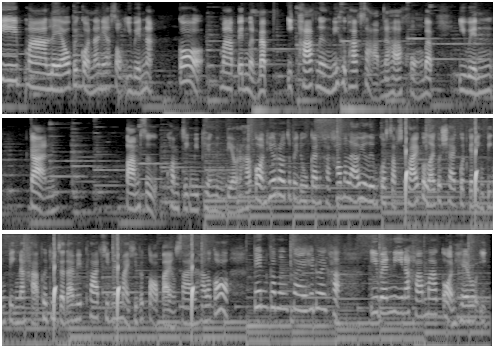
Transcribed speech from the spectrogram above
ที่มาแล้วไปก่อนหน้านี้สองอีเวนต์น่ะก็มาเป็นเหมือนแบบอีกภาคหนึ่งนี่คือภาค 3 นะคะ ของแบบอีเวนต์การตามสืบความจริงมีเพียงหนึ่งเดียวนะคะ ก่อนที่เราจะไปดูกันค่ะ เข้ามาแล้วอย่าลืมกด subscribe กดไลค์กดแชร์กดกระดิ่งปิ๊งปิงนะคะ เพื่อที่จะได้ไม่พลาดคลิปใหม่ๆคลิปต่อไปของทรายนะคะ แล้วก็เป็นกำลังใจให้ด้วยค่ะ อีเวนต์นี้นะคะมาก่อน Heroic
